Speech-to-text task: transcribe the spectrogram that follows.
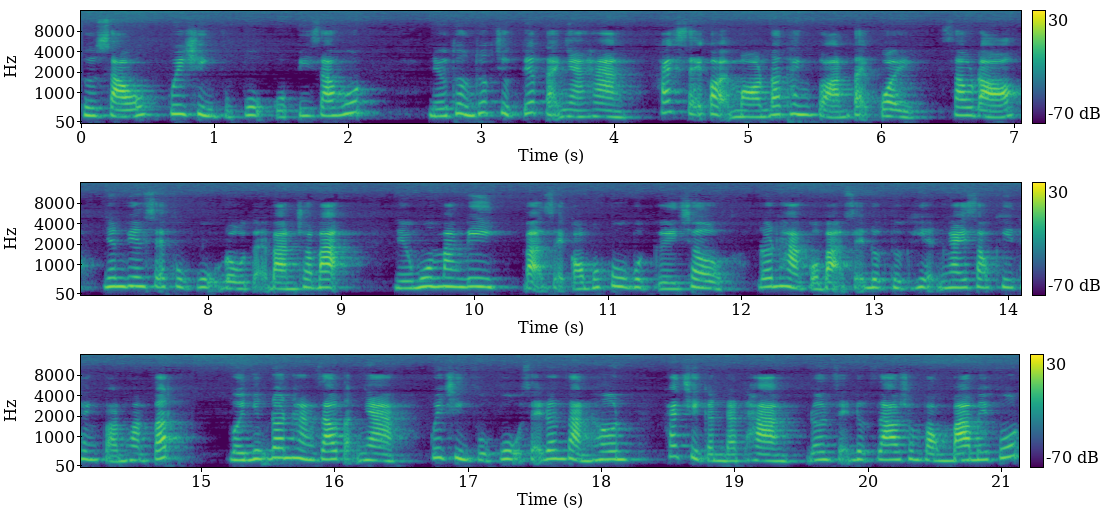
Thứ 6. Quy trình phục vụ của Pizza Hut nếu thưởng thức trực tiếp tại nhà hàng, khách sẽ gọi món và thanh toán tại quầy. Sau đó, nhân viên sẽ phục vụ đồ tại bàn cho bạn. Nếu mua mang đi, bạn sẽ có một khu vực ghế chờ. Đơn hàng của bạn sẽ được thực hiện ngay sau khi thanh toán hoàn tất. Với những đơn hàng giao tận nhà, quy trình phục vụ sẽ đơn giản hơn. Khách chỉ cần đặt hàng, đơn sẽ được giao trong vòng 30 phút.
